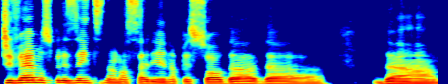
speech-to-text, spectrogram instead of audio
Tivemos presentes na nossa Arena pessoal da, da da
